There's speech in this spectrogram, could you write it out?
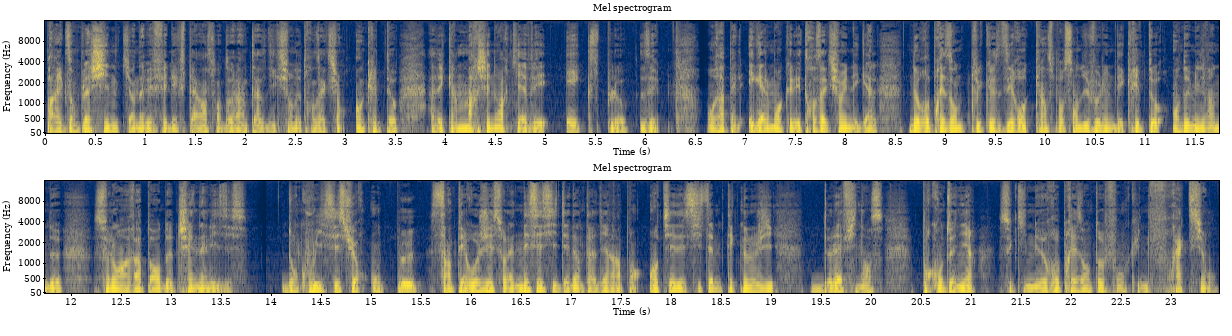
Par exemple, la Chine qui en avait fait l'expérience lors de l'interdiction de transactions en crypto avec un marché noir qui avait explosé. On rappelle également que les transactions illégales ne représentent plus que 0,15% du volume des cryptos en 2022 selon un rapport de Chainalysis. Donc oui, c'est sûr, on peut s'interroger sur la nécessité d'interdire un pan entier des systèmes technologies de la finance pour contenir ce qui ne représente au fond qu'une fraction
